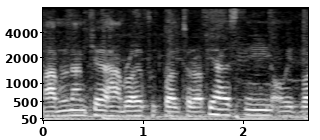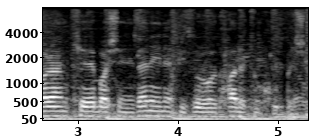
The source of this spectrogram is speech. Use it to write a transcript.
ممنونم که همراه فوتبال تراپی هستین امیدوارم که با شنیدن این اپیزود حالتون خوب بشه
